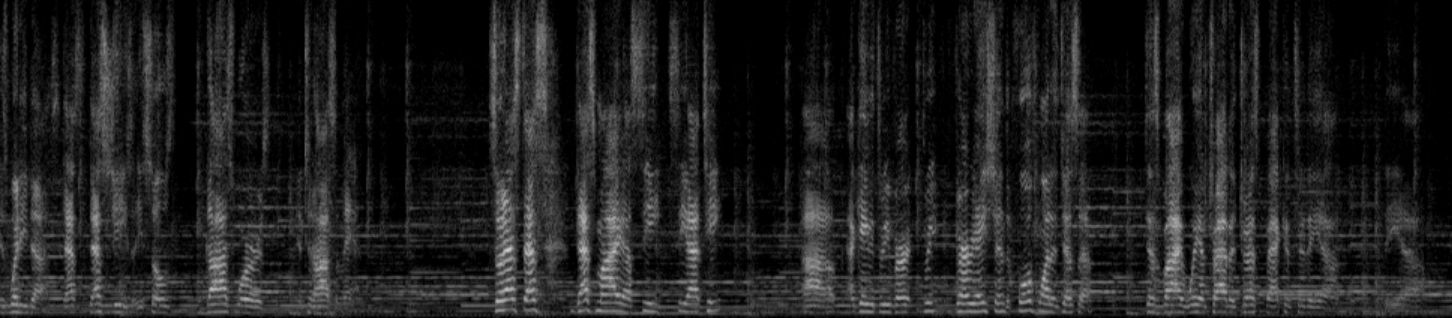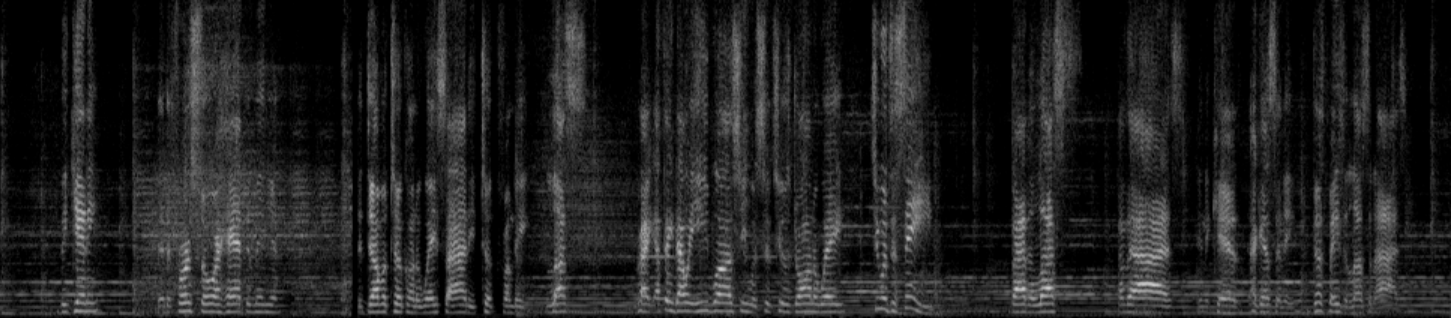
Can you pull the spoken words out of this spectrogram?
is what he does. That's that's Jesus. He sows God's words into the hearts of man. So that's that's that's my uh. Uh, I gave you three ver three variations. The fourth one is just a just by way of trying to address back into the uh, the uh, beginning, that the first sower had dominion. The devil took on the wayside. He took from the lust, right? I think that what Eve was. She was she was drawn away. She was deceived by the lust of the eyes and the care, I guess, in the just basic lust of the eyes.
